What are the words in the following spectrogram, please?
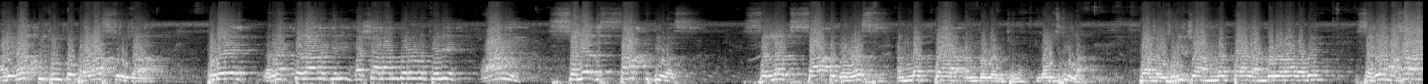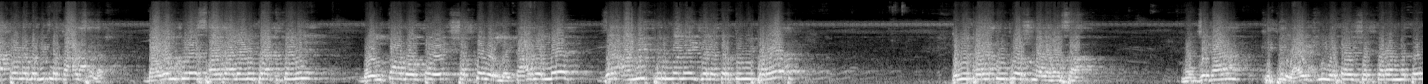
आणि मग तिथून तो प्रवास सुरू झाला. पुढे रक्तदान केली मशाल आंदोलन केली आणि सलग सात दिवस सलग सात दिवस अन्नत्याग आंदोलन केलं. मोजरीला त्या मोजरीच्या अन्नत्याग आंदोलनामध्ये सगळ्या महाराष्ट्रानं बघितलं काय झालं? बावनकुळे साहेब आले आणि त्या ठिकाणी बोलता बोलता एक शब्द बोलले. काय बोलले? जर आम्ही पूर्ण नाही केलं तर तुम्ही परत तुम्ही परत उपोषणाला बसा. म्हणजे काय? किती लाईटली घेता येईल शेतकऱ्यांना ते?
